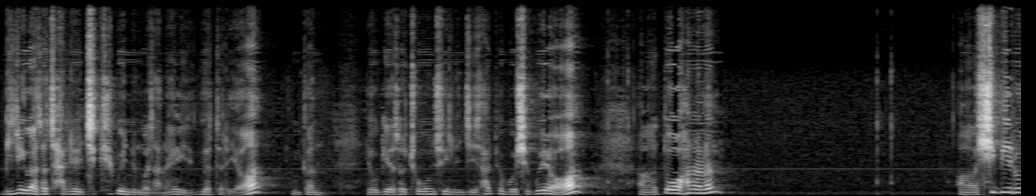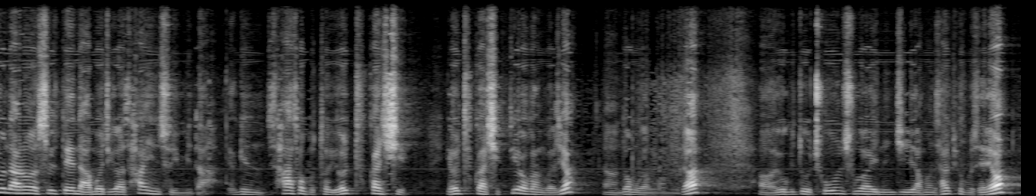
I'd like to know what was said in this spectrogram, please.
미리 가서 자리를 지키고 있는 거잖아요. 이것들이요. 그러니까 여기에서 좋은 수 있는지 살펴보시고요. 어, 또 하나는 12로 나눴을 때 나머지가 4인수입니다. 여기는 4서부터 12칸씩 12가씩 뛰어간 거죠. 어, 넘어간 겁니다. 어, 여기도 좋은 수가 있는지 한번 살펴보세요.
